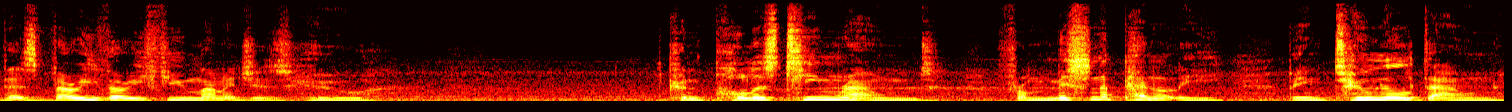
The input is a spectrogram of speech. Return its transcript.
there's very very few managers who can pull his team round from missing a penalty, being 2 0 down,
